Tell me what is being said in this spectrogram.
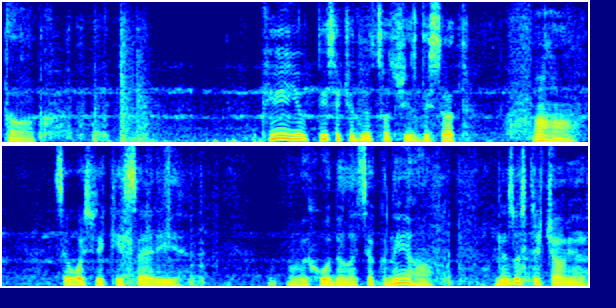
Так. Київ 1960. Ага. Це ось в якій серії виходила ця книга. Не зустрічав я.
